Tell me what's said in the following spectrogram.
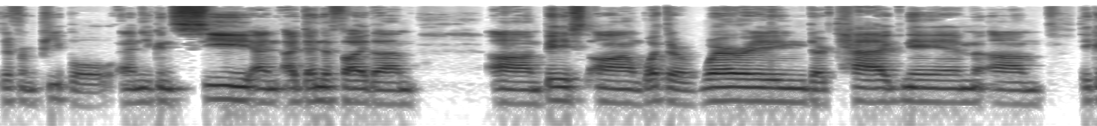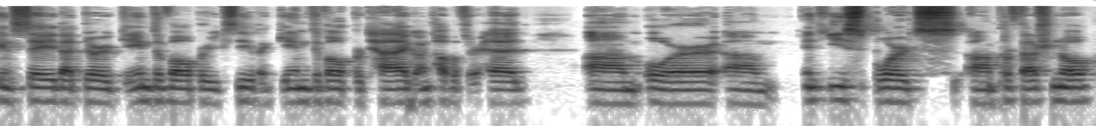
different people and you can see and identify them um, based on what they're wearing, their tag name. Um, they can say that they're a game developer. You can see like game developer tag on top of their head, um, or um, an esports um, professional.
